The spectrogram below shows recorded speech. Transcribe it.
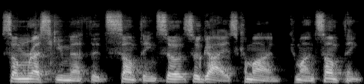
some rescue methods, something. So, so guys, come on, come on, something.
